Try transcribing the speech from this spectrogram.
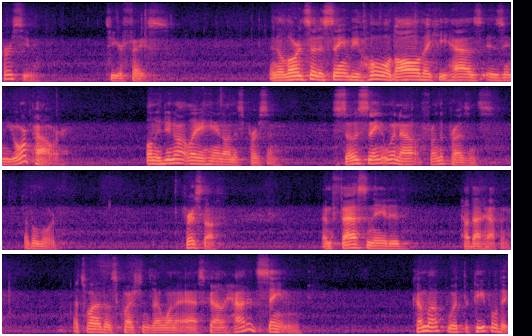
curse you to your face. And the Lord said to Satan, Behold, all that he has is in your power. Only do not lay a hand on his person. So Satan went out from the presence of the Lord. First off, I'm fascinated how that happened. That's one of those questions I want to ask God. How did Satan come up with the people that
